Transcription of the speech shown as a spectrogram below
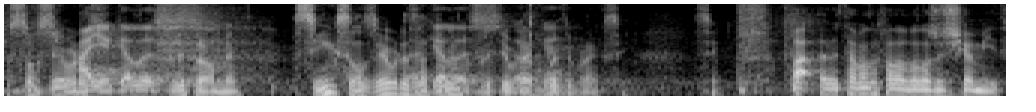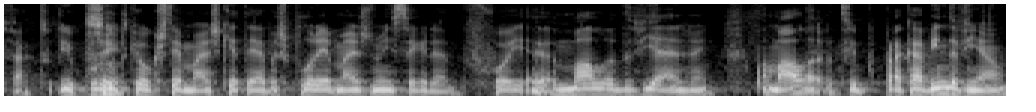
São zebras. Ai, aquelas. Literalmente. Sim, que são zebras, exatamente. Aquelas- Preto e branco, ok. preto e branco, sim. Sim. Pá, estávamos a falar da loja Xiaomi, de facto. E o produto Sim. que eu gostei mais, que até explorei mais no Instagram, foi a mala de viagem. Uma mala, tipo, para a cabine de avião,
